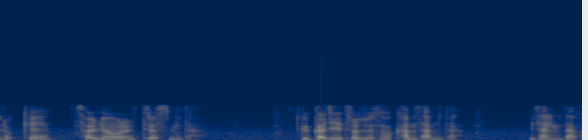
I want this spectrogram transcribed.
이렇게 설명을 드렸습니다. 끝까지 들어주셔서 감사합니다. 이상입니다.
